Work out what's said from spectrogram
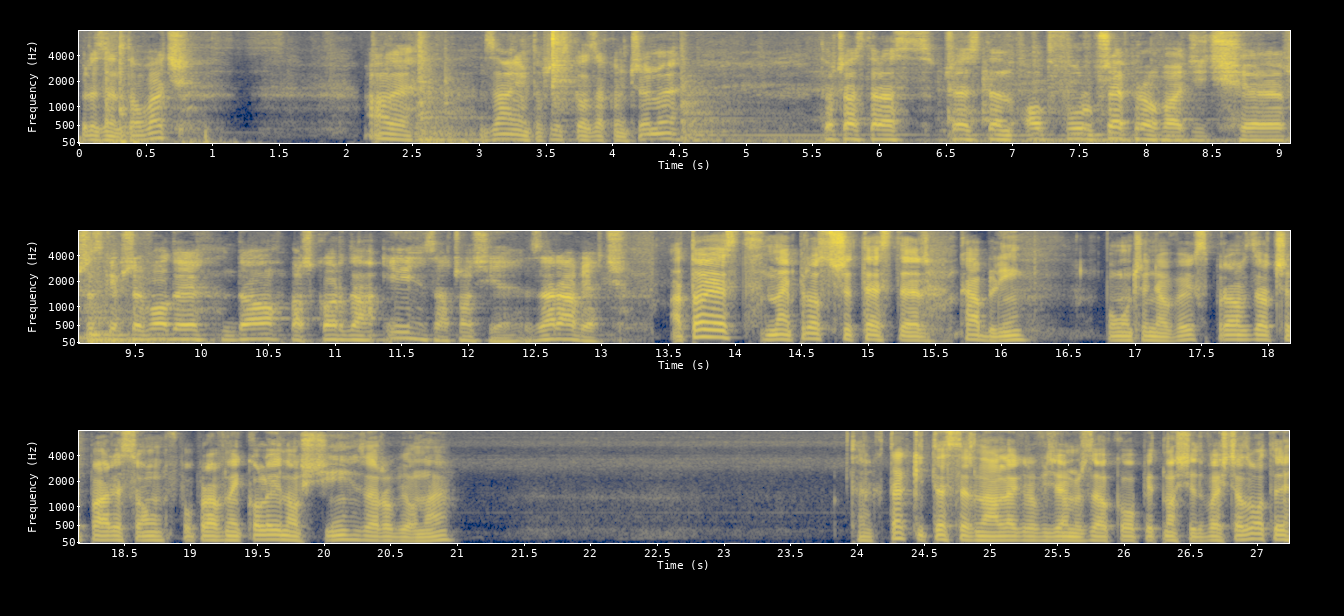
prezentować. Ale zanim to wszystko zakończymy, to czas teraz przez ten otwór przeprowadzić e, wszystkie przewody do paszkorda i zacząć je zarabiać. A to jest najprostszy tester kabli połączeniowych. Sprawdza, czy pary są w poprawnej kolejności zarobione. Tak, taki tester na Allegro widziałem już za około 15-20 zł.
